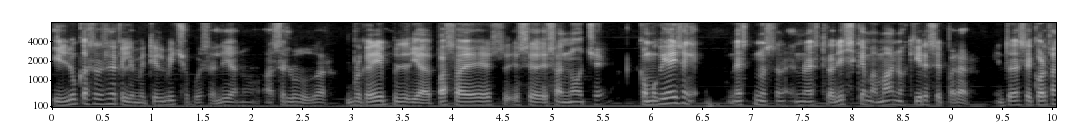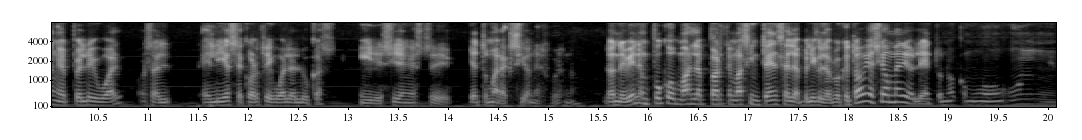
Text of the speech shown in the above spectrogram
Y Lucas es el que le metió el bicho, pues salía, ¿no? A hacerlo dudar. Porque ahí pues, ya pasa esa noche. Como que ya dicen, nuestra, nuestra disque mamá nos quiere separar. Entonces se cortan el pelo igual. O sea, Elías se corta igual a Lucas. Y deciden este, ya tomar acciones, pues, ¿no? Donde viene un poco más la parte más intensa de la película. Porque todavía ha sido medio lento, ¿no? Como un,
